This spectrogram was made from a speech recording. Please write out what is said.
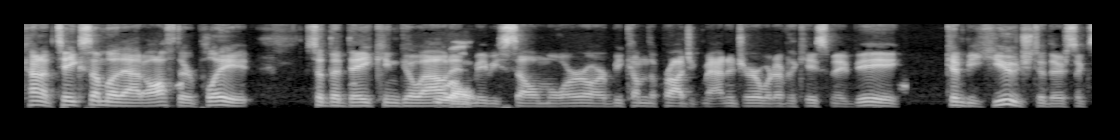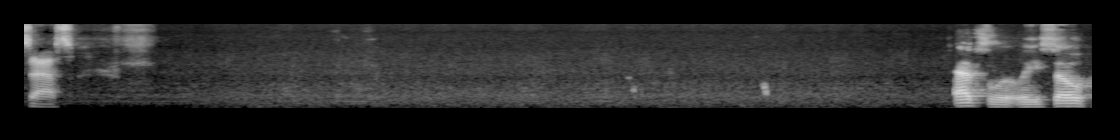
kind of take some of that off their plate so that they can go out right. and maybe sell more or become the project manager or whatever the case may be can be huge to their success absolutely so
